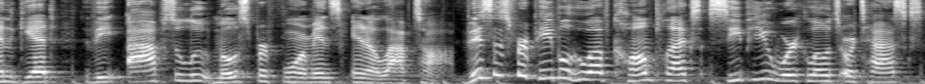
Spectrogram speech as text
and get the absolute most performance in a laptop. This is for people who have complex CPU workloads or tasks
